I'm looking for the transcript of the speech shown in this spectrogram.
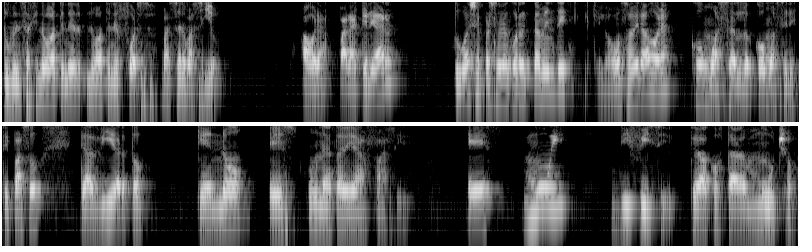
tu mensaje no va a tener, no va a tener fuerza, va a ser vacío. Ahora, para crear tu vaya persona correctamente, que lo vamos a ver ahora, cómo hacerlo, cómo hacer este paso, te advierto que no es una tarea fácil. Es muy difícil, te va a costar mucho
